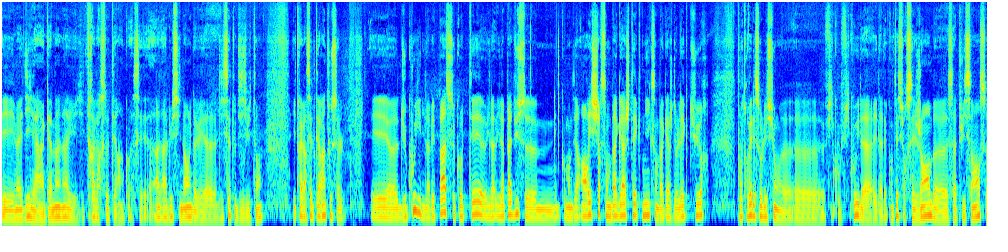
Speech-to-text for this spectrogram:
Et il m'avait dit il y a un gamin là, il traverse le terrain. C'est hallucinant. Il avait 17 euh, ou 18 ans. Il traversait le terrain tout seul. Et euh, du coup, il n'avait pas ce côté, euh, il n'a a pas dû se, comment dire, enrichir son bagage technique, son bagage de lecture pour trouver des solutions. Euh, Ficou, il a, il compté sur ses jambes, sa puissance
